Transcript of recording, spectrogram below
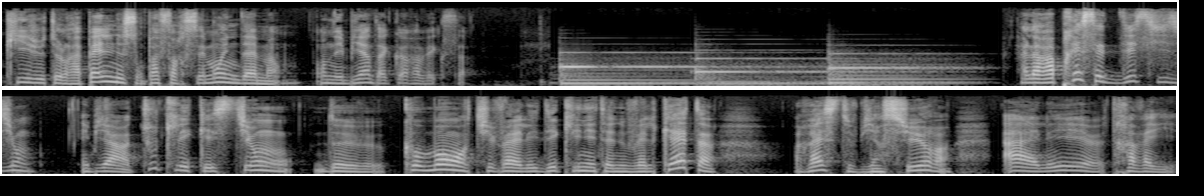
qui, je te le rappelle, ne sont pas forcément une dame. Hein. On est bien d'accord avec ça. Alors après cette décision eh bien, toutes les questions de comment tu vas aller décliner ta nouvelle quête restent bien sûr à aller euh, travailler.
